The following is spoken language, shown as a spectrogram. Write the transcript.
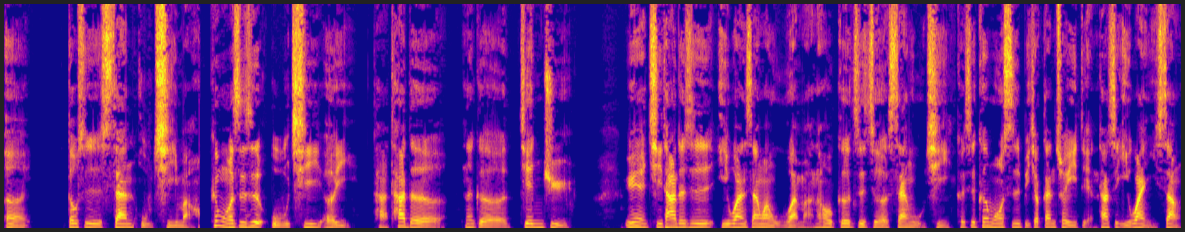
呃，都是三五七嘛，科摩斯是五七而已。它它的那个间距，因为其他的是一万、三万、五万嘛，然后各自折三五七，可是科摩斯比较干脆一点，它是一万以上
